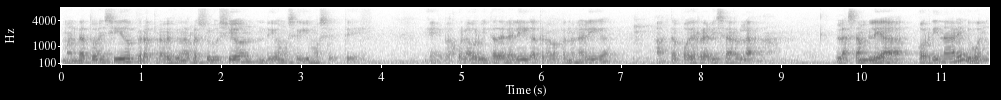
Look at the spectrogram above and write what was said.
mandato vencido, pero a través de una resolución, digamos, seguimos este, eh, bajo la órbita de la liga, trabajando en la liga, hasta poder realizar la, asamblea ordinaria y bueno,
